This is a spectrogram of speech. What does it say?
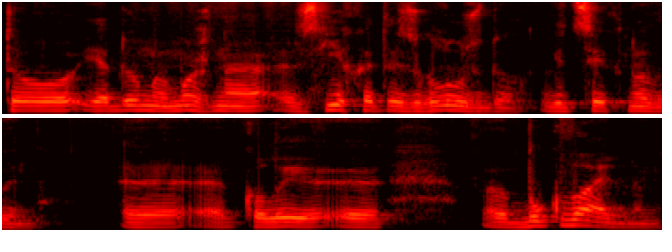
то я думаю, можна з'їхати з глузду від цих новин, коли в буквальному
